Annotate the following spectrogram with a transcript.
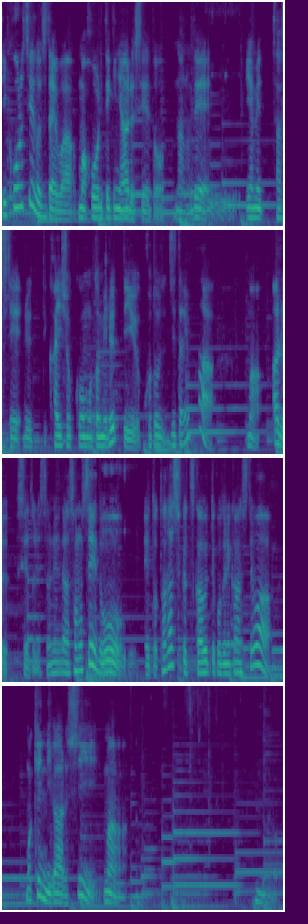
リコール制度自体は、まあ、法理的にある制度なので、辞めさせるって、会食を求めるっていうこと自体は、まあ、ある制度ですよね。だからその制度を、えっと、正しく使うってことに関しては、まあ、権利があるし、まあ、なんだろう。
